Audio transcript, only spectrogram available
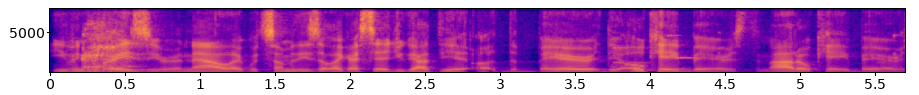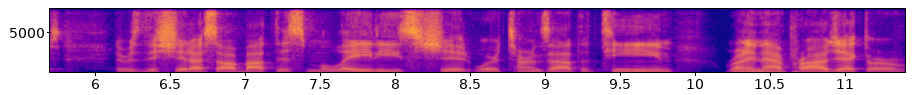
even crazier. And now, like with some of these, like I said, you got the uh, the bear, the okay bears, the not okay bears. There was this shit I saw about this Miladies shit where it turns out the team running that project are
